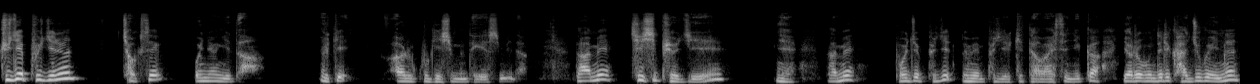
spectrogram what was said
규제 표지는 적색 원형이다. 이렇게 알고 계시면 되겠습니다. 다음에 지시 표지, 예. 다음에 보조 표지, 노면 표지 이렇게 나와 있으니까 여러분들이 가지고 있는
